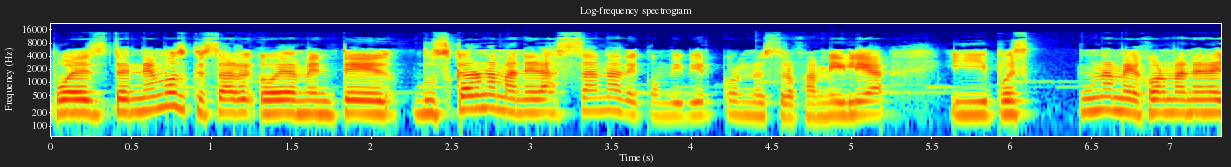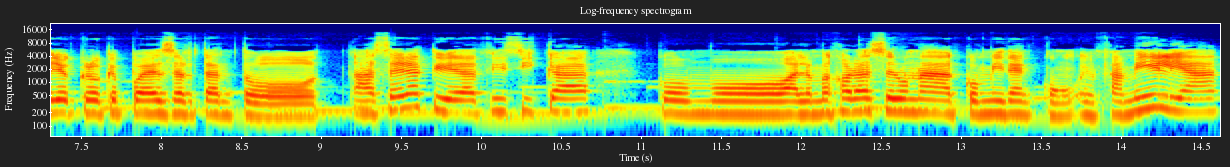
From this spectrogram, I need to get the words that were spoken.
pues tenemos que estar, obviamente, buscar una manera sana de convivir con nuestra familia y pues una mejor manera yo creo que puede ser tanto hacer actividad física como a lo mejor hacer una comida en, familia,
